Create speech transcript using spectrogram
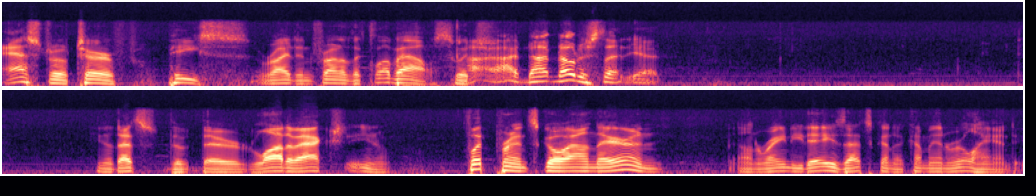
AstroTurf piece right in front of the clubhouse, which I, I've not noticed that yet. you know that's the, there are a lot of action. You know, footprints go on there, and on rainy days, that's going to come in real handy.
